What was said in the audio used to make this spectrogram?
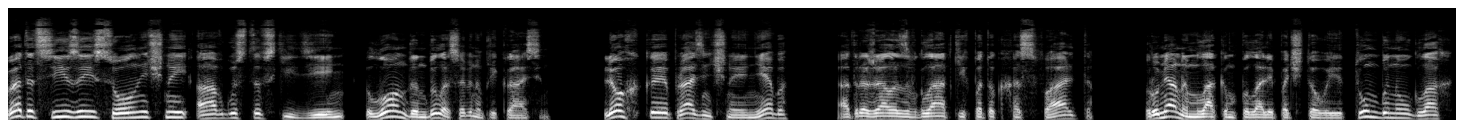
В этот сизый, солнечный августовский день Лондон был особенно прекрасен. Легкое праздничное небо отражалось в гладких потоках асфальта, румяным лаком пылали почтовые тумбы на углах,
